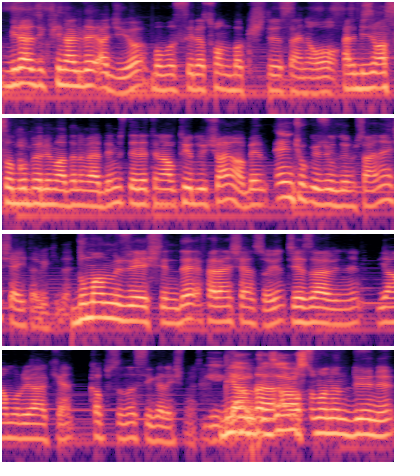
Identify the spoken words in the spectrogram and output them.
birazcık finalde acıyor. Babasıyla son bakıştığı sahne o. Hani bizim asıl bu bölüm adını verdiğimiz Devletin Altı Yılı Üçü Ay ama benim en çok üzüldüğüm sahne şey tabii ki de. Duman müziği eşliğinde Feren Şensoy'un cezaevinin yağmur yağarken kapısında sigara içmesi. Bir Ya anda cezaevi- Asuman'ın düğünü,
